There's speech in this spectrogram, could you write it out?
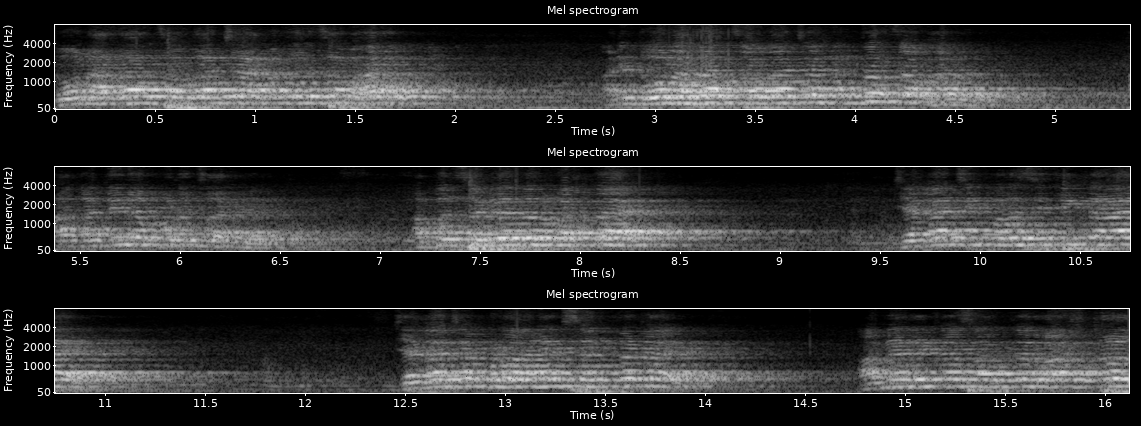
दोन हजार चौदाच्या अगोदरचा भारत आणि दोन हजार चौदाच्या नंतरचा भारत हा गतीनं पुढे चाललेला आपण सगळेजण बघताय जगाची परिस्थिती काय आहे? जगाच्या पुढे अनेक संकट आहे. अमेरिका सारखं राष्ट्र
